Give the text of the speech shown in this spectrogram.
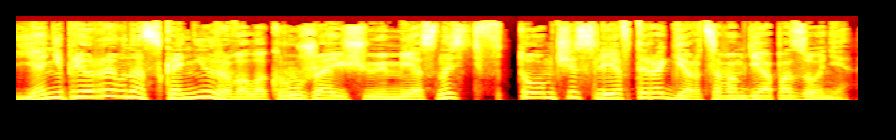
я непрерывно сканировал окружающую местность, в том числе в терагерцевом диапазоне.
